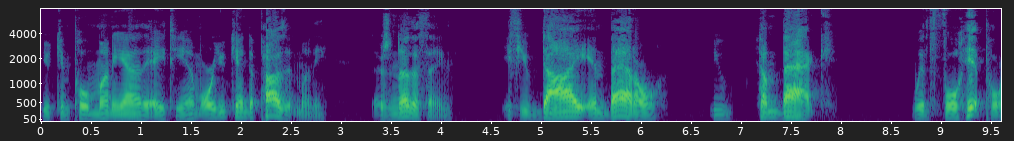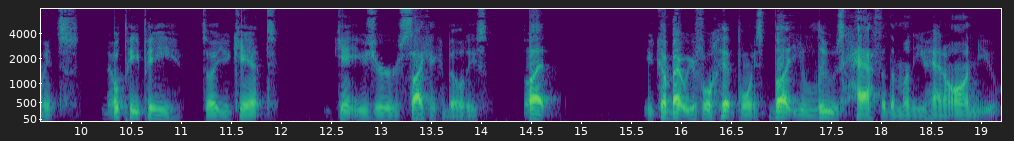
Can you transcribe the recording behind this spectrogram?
you can pull money out of the ATM or you can deposit money. There's another thing. If you die in battle, you come back with full hit points, no PP, so you can't you can't use your psychic abilities. But you come back with your full hit points, but you lose half of the money you had on you.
